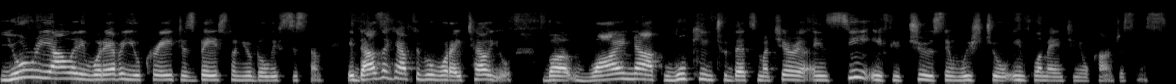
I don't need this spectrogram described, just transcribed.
Your reality whatever you create is based on your belief system. It doesn't have to be what i tell you but why not look into that material and see if you choose and wish to implement in your consciousness?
